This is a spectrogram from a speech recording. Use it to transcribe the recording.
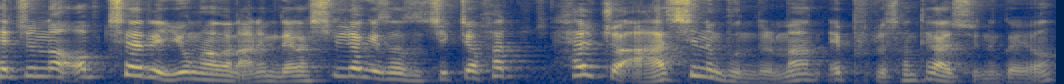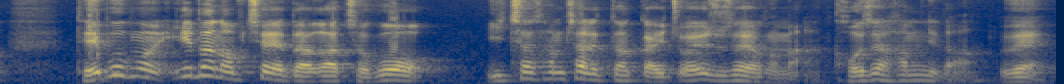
해주는 업체를 이용하거나 아니면 내가 실력이 있어서 직접 할 줄 아시는 분들만 F를 선택할 수 있는 거예요. 대부분 일반 업체에다가 저거 2차, 3차 레턴까지 쪼여주세요. 그러면 거절합니다. 왜?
